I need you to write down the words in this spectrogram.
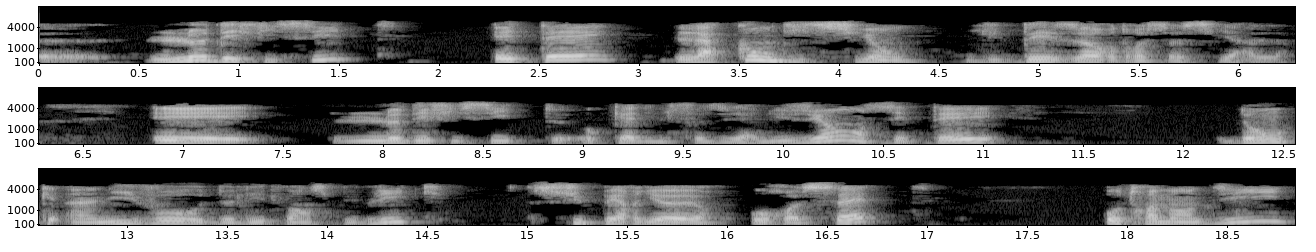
euh, le déficit était la condition du désordre social. Et le déficit auquel il faisait allusion, c'était donc un niveau de dépenses publiques supérieur aux recettes. Autrement dit,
